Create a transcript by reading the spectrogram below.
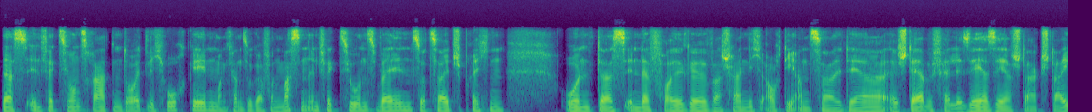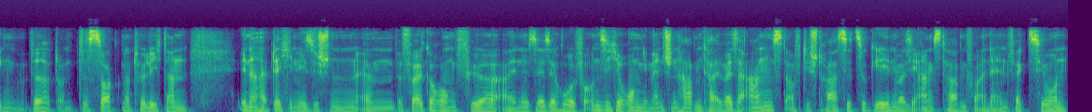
dass Infektionsraten deutlich hochgehen. Man kann sogar von Masseninfektionswellen zurzeit sprechen und dass in der Folge wahrscheinlich auch die Anzahl der äh, Sterbefälle sehr, sehr stark steigen wird. Und das sorgt natürlich dann innerhalb der chinesischen ähm, Bevölkerung für eine sehr, sehr hohe Verunsicherung. Die Menschen haben teilweise Angst, auf die Straße zu gehen, weil sie Angst haben vor einer Infektion.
